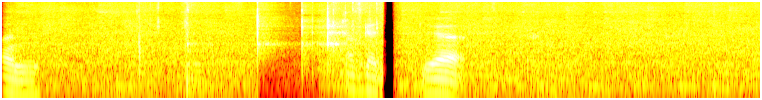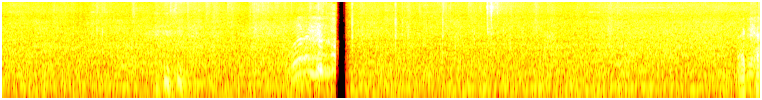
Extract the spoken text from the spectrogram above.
Fun. That was good. Yeah. I ca-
